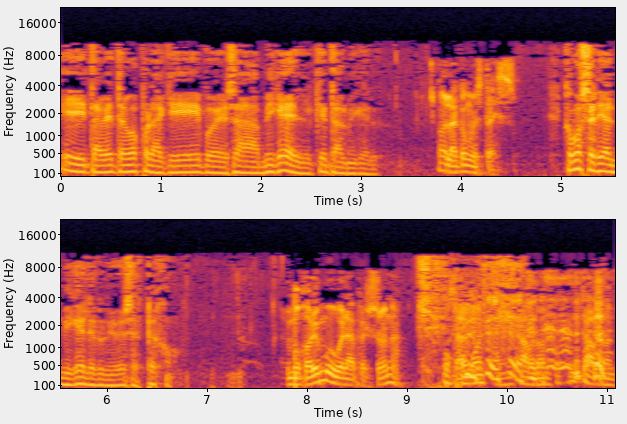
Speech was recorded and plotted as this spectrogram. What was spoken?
y también tenemos por aquí, pues, a Miguel. ¿Qué tal, Miguel? Hola, ¿cómo estáis? ¿Cómo sería el Miguel del universo espejo? A lo mejor es muy buena persona. ¿sabes? cabrón, cabrón.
